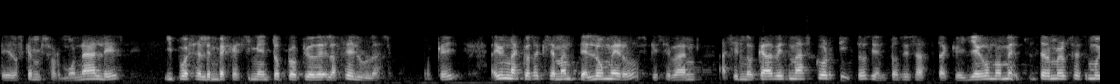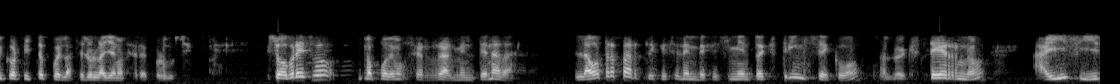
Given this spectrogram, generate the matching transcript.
eh, los cambios hormonales y pues el envejecimiento propio de las células, ¿ok? Hay una cosa que se llaman telómeros que se van haciendo cada vez más cortitos y entonces hasta que llega un momento el telómero se hace muy cortito, pues la célula ya no se reproduce. Sobre eso no podemos hacer realmente nada. La otra parte, que es el envejecimiento extrínseco, a lo externo, ahí sí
